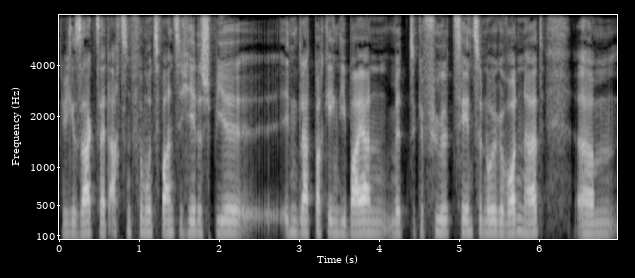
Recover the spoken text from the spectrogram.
wie gesagt, seit 1825 jedes Spiel in Gladbach gegen die Bayern mit gefühlt 10 zu 0 gewonnen hat, ähm,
